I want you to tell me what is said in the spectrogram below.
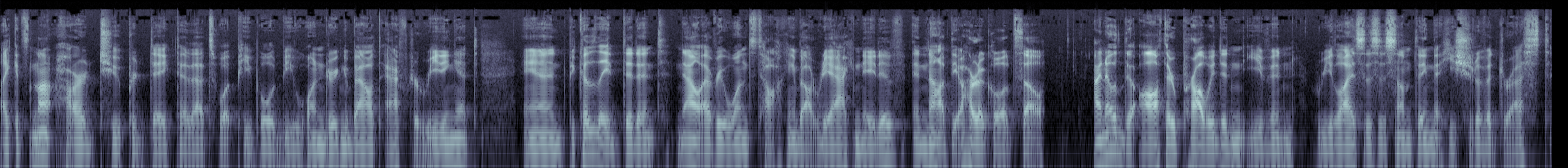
Like, it's not hard to predict that that's what people would be wondering about after reading it. And because they didn't, now everyone's talking about React Native and not the article itself. I know the author probably didn't even realize this is something that he should have addressed,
